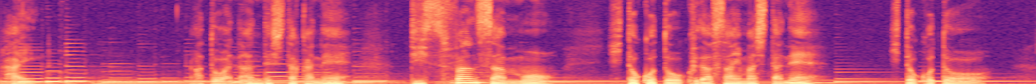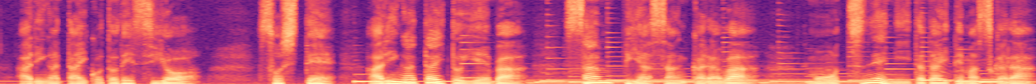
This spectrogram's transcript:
はい。あとは何でしたかね。ディスファンさんも一言をくださいましたね。一言ありがたいことですよ。そしてありがたいといえばサンピアさんからはもう常にいただいてますから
